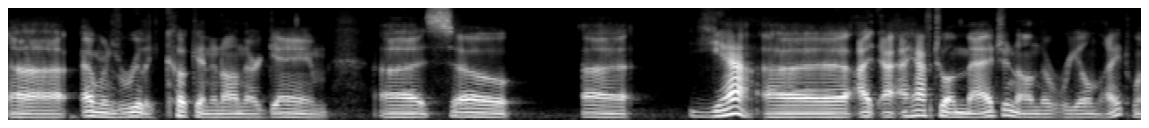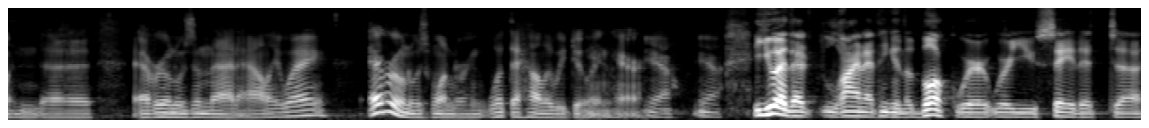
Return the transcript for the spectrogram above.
uh, everyone's really cooking and on their game. Uh, so. Yeah, uh, I, I have to imagine on the real night when uh, everyone was in that alleyway, everyone was wondering, what the hell are we doing here? Yeah, yeah. You had that line, I think, in the book where, where you say that uh,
